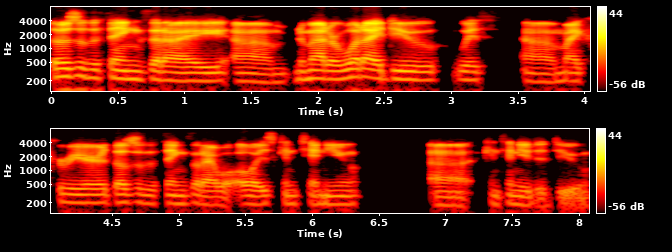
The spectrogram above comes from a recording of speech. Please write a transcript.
those are the things that i um, no matter what i do with uh, my career those are the things that i will always continue uh, continue to do.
